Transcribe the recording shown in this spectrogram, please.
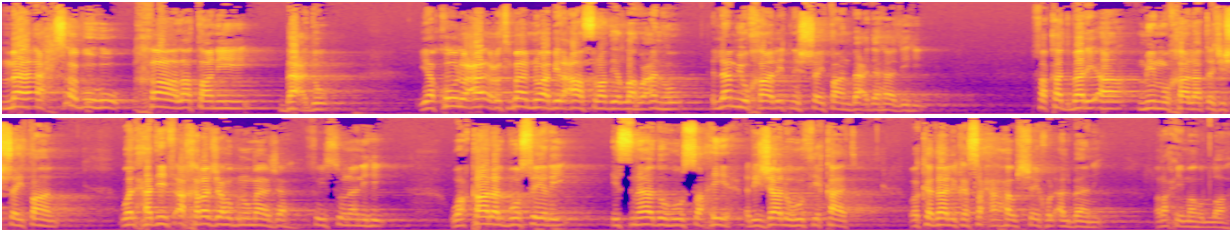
ما أحسبه خالطني بعد. يقول عثمان بن أبي العاص رضي الله عنه لم يخالطني الشيطان بعد هذه فقد برئ من مخالطة الشيطان والحديث أخرجه ابن ماجه في سننه وقال البوصيري إسناده صحيح رجاله ثقات وكذلك صححه الشيخ الألباني رحمه الله.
